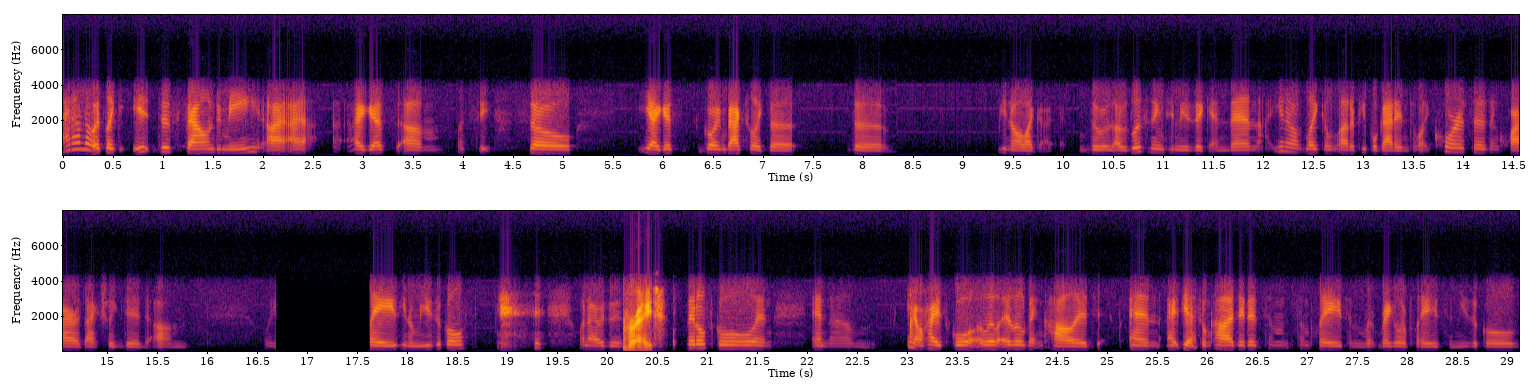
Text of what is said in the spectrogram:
I don't know. It's like it just found me. I I, I guess. Um, let's see. So, yeah, I guess going back to like the the, you know, like was, I was listening to music, and then you know, like a lot of people got into like choruses and choirs. I actually did um, what do you, plays, you know, musicals when I was in Right. middle school and and um you know high school a little a little bit in college. And I, yeah so in college I did some some plays some re- regular plays some musicals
